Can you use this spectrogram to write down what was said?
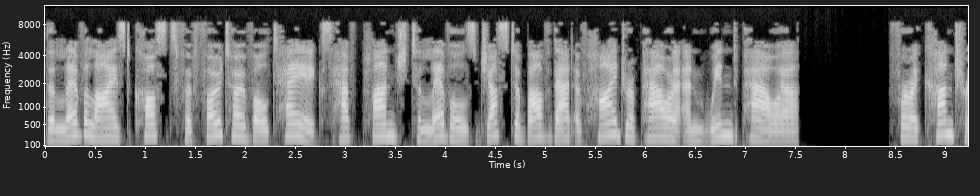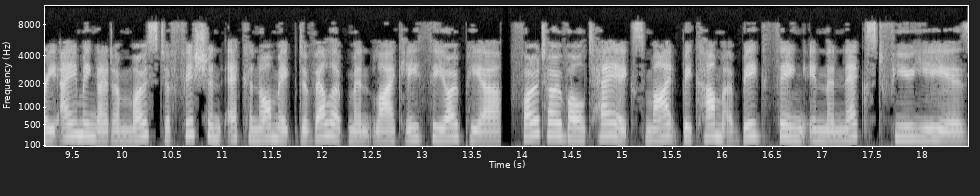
the levelized costs for photovoltaics have plunged to levels just above that of hydropower and wind power. For a country aiming at a most efficient economic development like Ethiopia, photovoltaics might become a big thing in the next few years.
